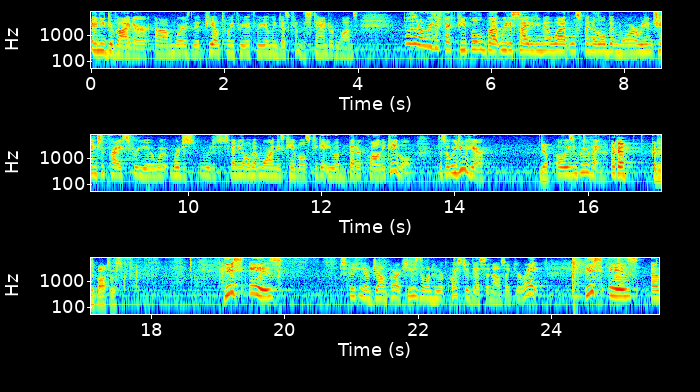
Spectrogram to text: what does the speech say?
any divider, um, whereas the PL2303 only does kind of the standard ones doesn't always affect people, but we decided, you know what, we'll spend a little bit more. We didn't change the price for you. We're, we're just we're just spending a little bit more on these cables to get you a better quality cable. That's what we do here. Yep. Always improving. Okay. Got these boxes. This is speaking of John Park, he's the one who requested this, and I was like, you're right. This is a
